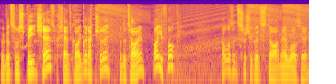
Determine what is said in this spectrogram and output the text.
So we got some speech there. Sounds quite good actually for the time. Oh you fuck! That wasn't such a good start there was it?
